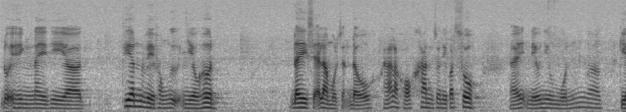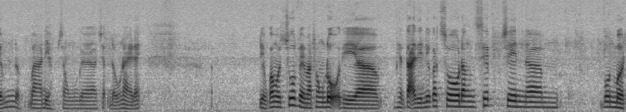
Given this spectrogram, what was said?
đội hình này thì uh, thiên về phòng ngự nhiều hơn. Đây sẽ là một trận đấu khá là khó khăn cho Newcastle. Đấy, nếu như muốn uh, kiếm được 3 điểm trong cái trận đấu này đấy. Điểm qua một chút về mặt phong độ thì uh, hiện tại thì Newcastle đang xếp trên uh, Bournemouth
